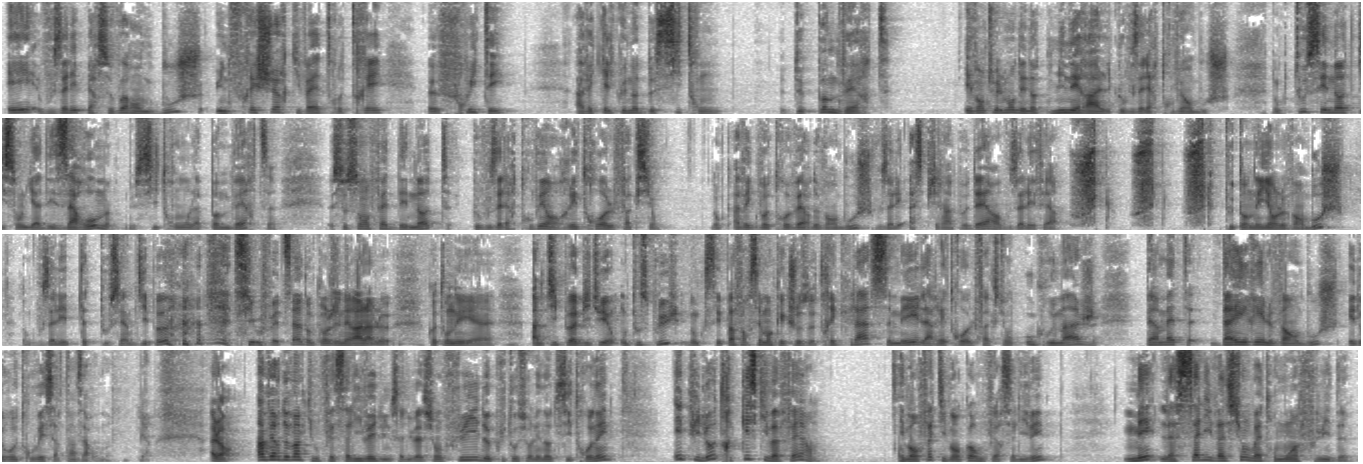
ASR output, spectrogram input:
et vous allez percevoir en bouche une fraîcheur qui va être très euh, fruitée, avec quelques notes de citron, de pommes vertes, éventuellement des notes minérales que vous allez retrouver en bouche. Donc tous ces notes qui sont liées à des arômes, le citron, la pomme verte, ce sont en fait des notes que vous allez retrouver en rétro-olfaction. Donc avec votre verre de vin en bouche, vous allez aspirer un peu d'air, vous allez faire tout en ayant le vin en bouche. Donc vous allez peut-être tousser un petit peu si vous faites ça. Donc en général, hein, quand on est euh, un petit peu habitué, on tousse plus. Donc c'est pas forcément quelque chose de très classe, mais la rétro-olfaction ou grumage permettent d'aérer le vin en bouche et de retrouver certains arômes. Bien. Alors, un verre de vin qui vous fait saliver d'une salivation fluide, plutôt sur les notes citronnées. Et puis l'autre, qu'est-ce qu'il va faire? Et eh ben en fait, il va encore vous faire saliver, mais la salivation va être moins fluide.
